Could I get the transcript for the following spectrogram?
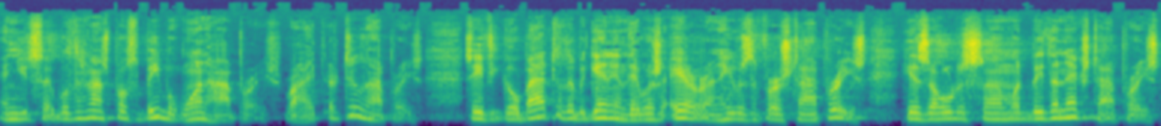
And you'd say, well, there's not supposed to be but one high priest, right? There are two high priests. See, if you go back to the beginning, there was Aaron. He was the first high priest. His oldest son would be the next high priest.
